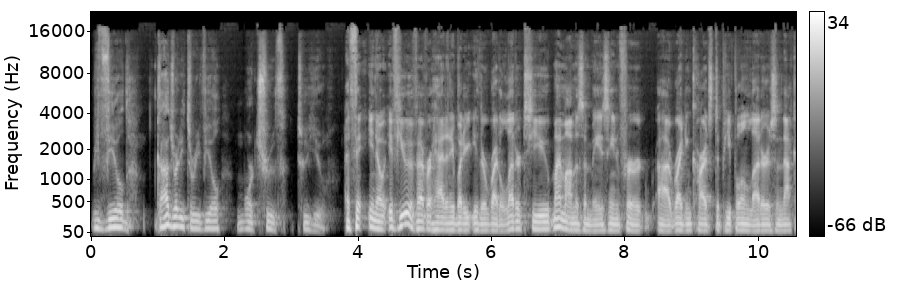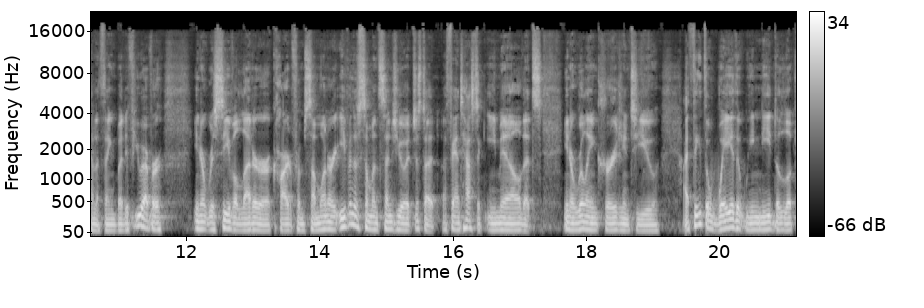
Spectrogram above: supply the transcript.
revealed. God's ready to reveal more truth to you. I think, you know, if you have ever had anybody either write a letter to you, my mom is amazing for uh, writing cards to people and letters and that kind of thing. But if you ever, you know, receive a letter or a card from someone, or even if someone sends you a, just a, a fantastic email that's, you know, really encouraging to you, I think the way that we need to look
